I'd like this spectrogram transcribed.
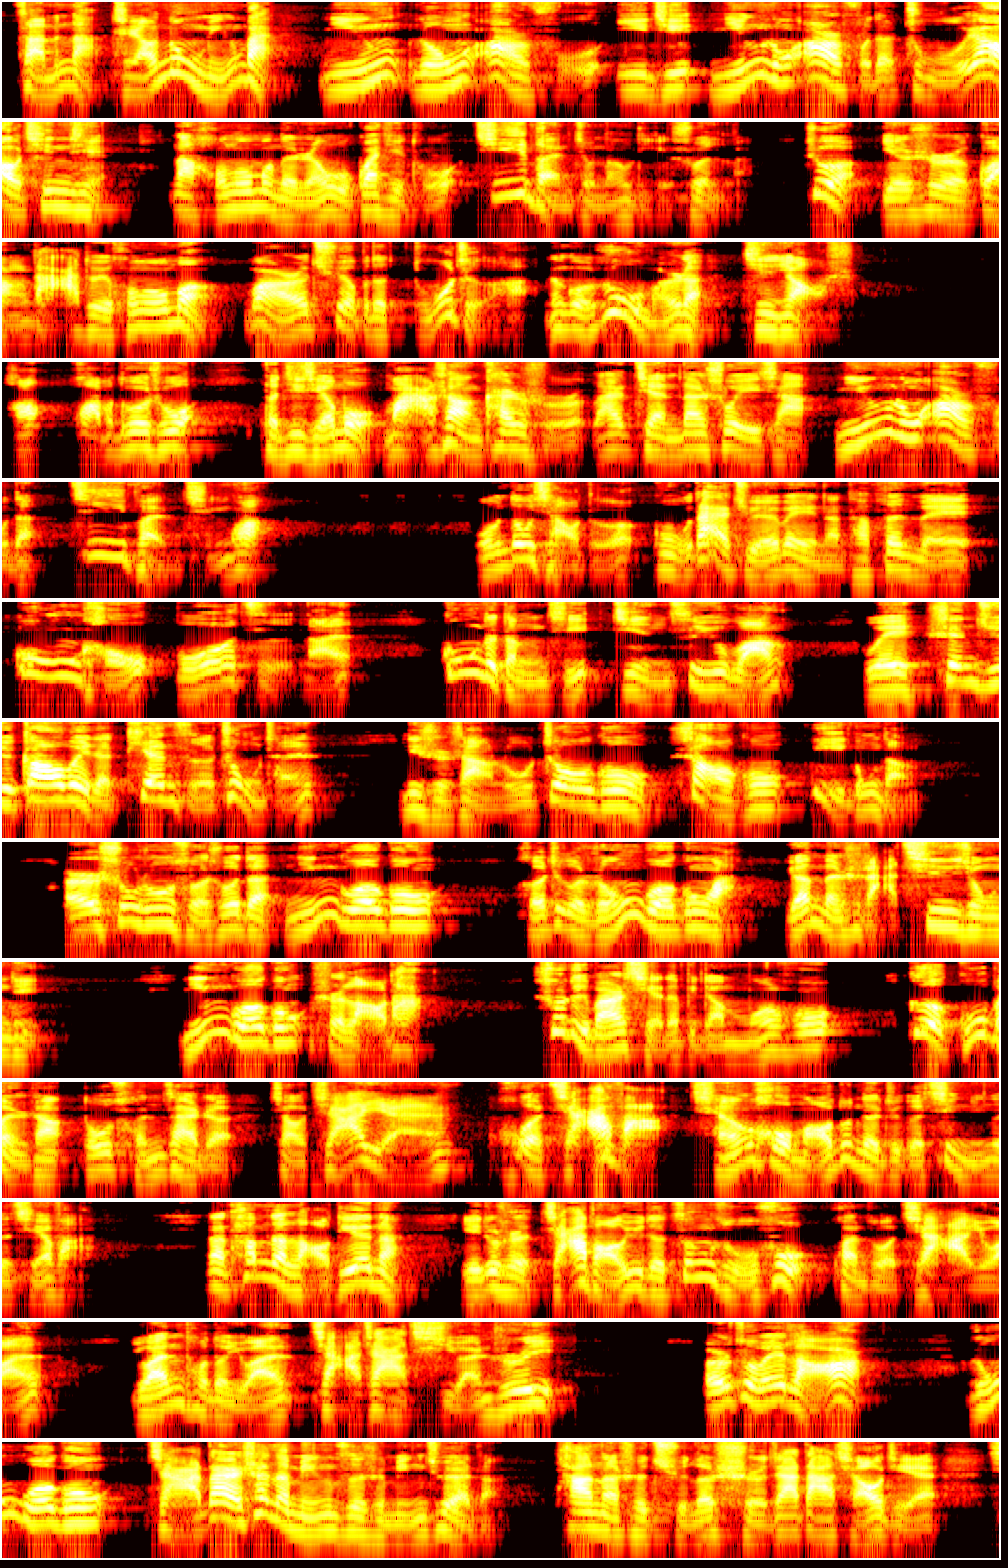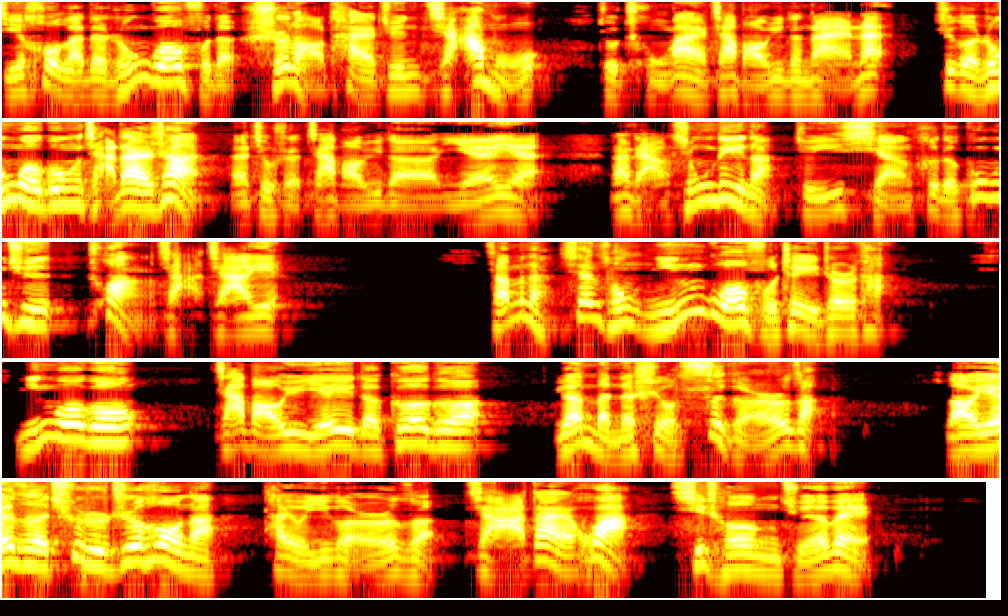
咱们呢，只要弄明白宁荣二府以及宁荣二府的主要亲戚。那《红楼梦》的人物关系图基本就能理顺了，这也是广大对《红楼梦》望而却步的读者哈能够入门的金钥匙。好，话不多说，本期节目马上开始，来简单说一下宁荣二府的基本情况。我们都晓得，古代爵位呢，它分为公、侯、伯、子、男。公的等级仅次于王，为身居高位的天子重臣，历史上如周公、少公、毕公等。而书中所说的宁国公和这个荣国公啊，原本是俩亲兄弟。宁国公是老大，书里边写的比较模糊，各古本上都存在着叫贾演或贾法前后矛盾的这个姓名的写法。那他们的老爹呢，也就是贾宝玉的曾祖父，唤作贾源，源头的源，贾家起源之意。而作为老二，荣国公贾代善的名字是明确的。他呢是娶了史家大小姐及后来的荣国府的史老太君贾母，就宠爱贾宝玉的奶奶。这个荣国公贾代善，呃，就是贾宝玉的爷爷。那两兄弟呢，就以显赫的功勋创下家业。咱们呢，先从宁国府这一支看，宁国公贾宝玉爷爷的哥哥，原本呢是有四个儿子。老爷子去世之后呢，他有一个儿子贾代化袭成爵位，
